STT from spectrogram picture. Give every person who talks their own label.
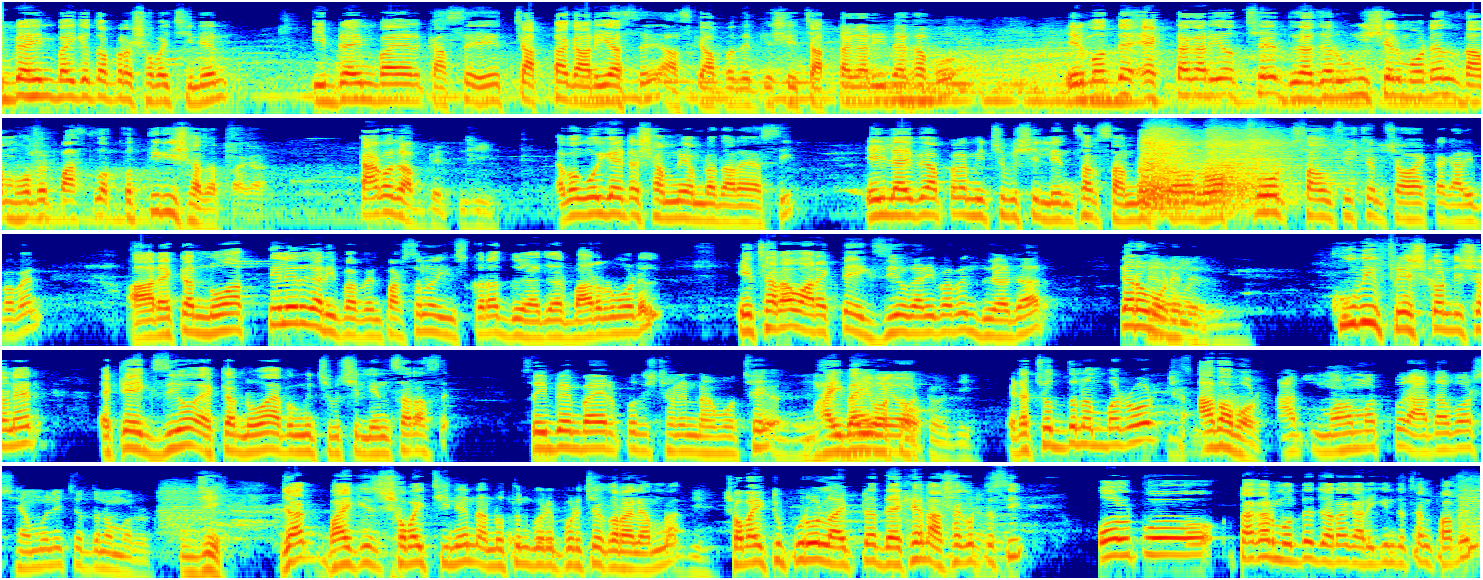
Speaker 1: ইব্রাহিম ভাইকে তো আপনারা সবাই চিনেন। ইব্রাহিম ভাইয়ের কাছে চারটা গাড়ি আছে। আজকে আপনাদেরকে সেই চারটা গাড়ি দেখাবো। এর মধ্যে একটা গাড়ি হচ্ছে দুই হাজার উনিশের মডেল দাম হবে পাঁচ লক্ষ তিরিশ হাজার টাকা। কাগজ আপডেট।
Speaker 2: জি।
Speaker 1: এবং ওই গাড়িটার সামনে আমরা দাঁড়ায় আছি। এই লাইভে আপনারা মিৎসুবিশি লেন্সার সানরুফ সহ রকফোর্ড সাউন্ড সিস্টেম সহ একটা গাড়ি পাবেন। আর একটা নোয়া তেলের গাড়ি পাবেন পার্সোনাল ইউজ করা দুই হাজার বারোর মডেল এছাড়াও আরেকটা এক্সিও গাড়ি পাবেন দুই হাজার তেরো মডেলের খুবই ফ্রেশ কন্ডিশনের একটা এক্সিও একটা নোয়া এবং মিৎসুবিশি লেন্সার আছে। সো ইব্রাহিম ভাইয়ের প্রতিষ্ঠানের নাম হচ্ছে ভাই ভাই অটো। এটা চোদ্দ নম্বর রোড আদাবর
Speaker 2: মোহাম্মদপুর আদাবর শ্যামলী চোদ্দ নম্বর রোড।
Speaker 1: জি। যাক ভাইকে সবাই চিনেন আর নতুন করে পরিচয় করালাম না। সবাই একটু পুরো লাইভটা দেখেন আশা করতেছি অল্প টাকার মধ্যে যারা গাড়ি কিনতে চান পাবেন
